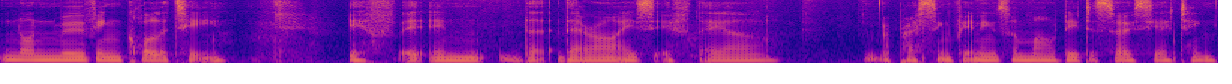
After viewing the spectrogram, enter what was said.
non moving quality if in the, their eyes if they are repressing feelings or mildly dissociating.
